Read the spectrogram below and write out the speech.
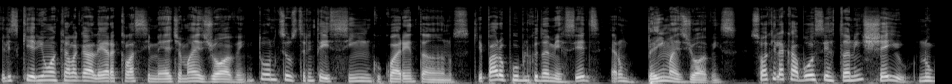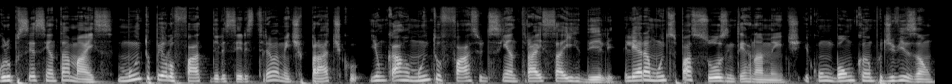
Eles queriam aquela galera classe média mais jovem, em torno de seus 35, 40 anos, que para o público da Mercedes eram bem mais jovens. Só que ele acabou acertando em cheio no grupo 60 a mais, muito pelo fato dele ser extremamente prático e um carro muito fácil de se entrar e sair dele. Ele era muito espaçoso internamente e com um bom campo de visão.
